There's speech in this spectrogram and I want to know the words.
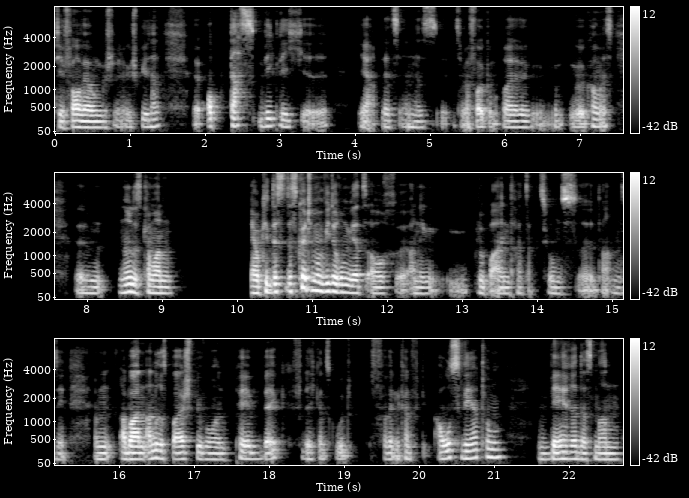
TV-Werbung gespielt hat, äh, ob das wirklich äh, ja, letzten Endes zum Erfolg gekommen ist. Ähm, ne, das kann man ja, okay, das, das könnte man wiederum jetzt auch äh, an den globalen Transaktionsdaten sehen. Ähm, aber ein anderes Beispiel, wo man Payback vielleicht ganz gut verwenden kann für die Auswertung, wäre, dass man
